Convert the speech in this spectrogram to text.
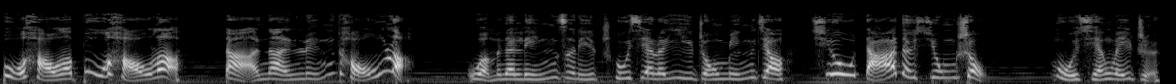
不好了，不好了！大难临头了！我们的林子里出现了一种名叫秋达的凶兽。目前为止，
